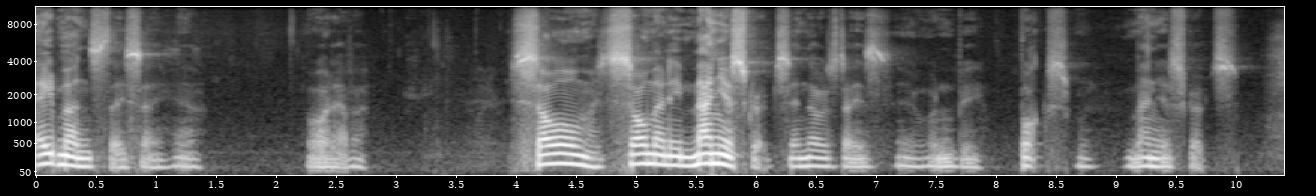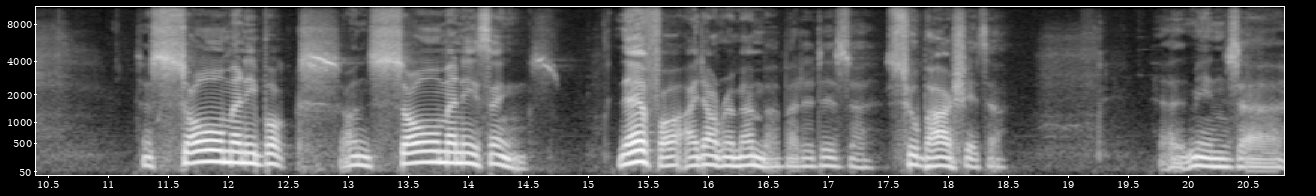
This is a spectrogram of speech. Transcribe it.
Eight months. they say. Yeah. Whatever so so many manuscripts in those days. It wouldn't be books, manuscripts. So so many books on so many things. Therefore, I don't remember, but it is a subhashita. It means uh,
